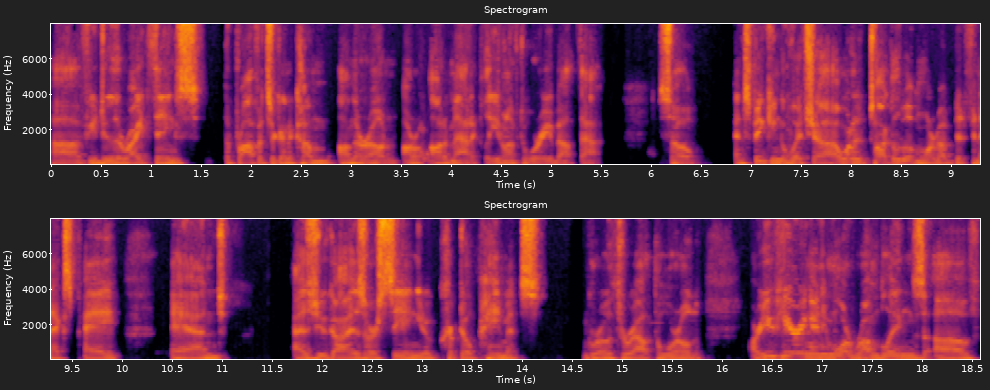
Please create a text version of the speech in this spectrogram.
Uh, if you do the right things, the profits are going to come on their own automatically. You don't have to worry about that. So and speaking of which, uh, I want to talk a little bit more about Bitfinex Pay. And as you guys are seeing, you know, crypto payments grow throughout the world, are you hearing any more rumblings of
